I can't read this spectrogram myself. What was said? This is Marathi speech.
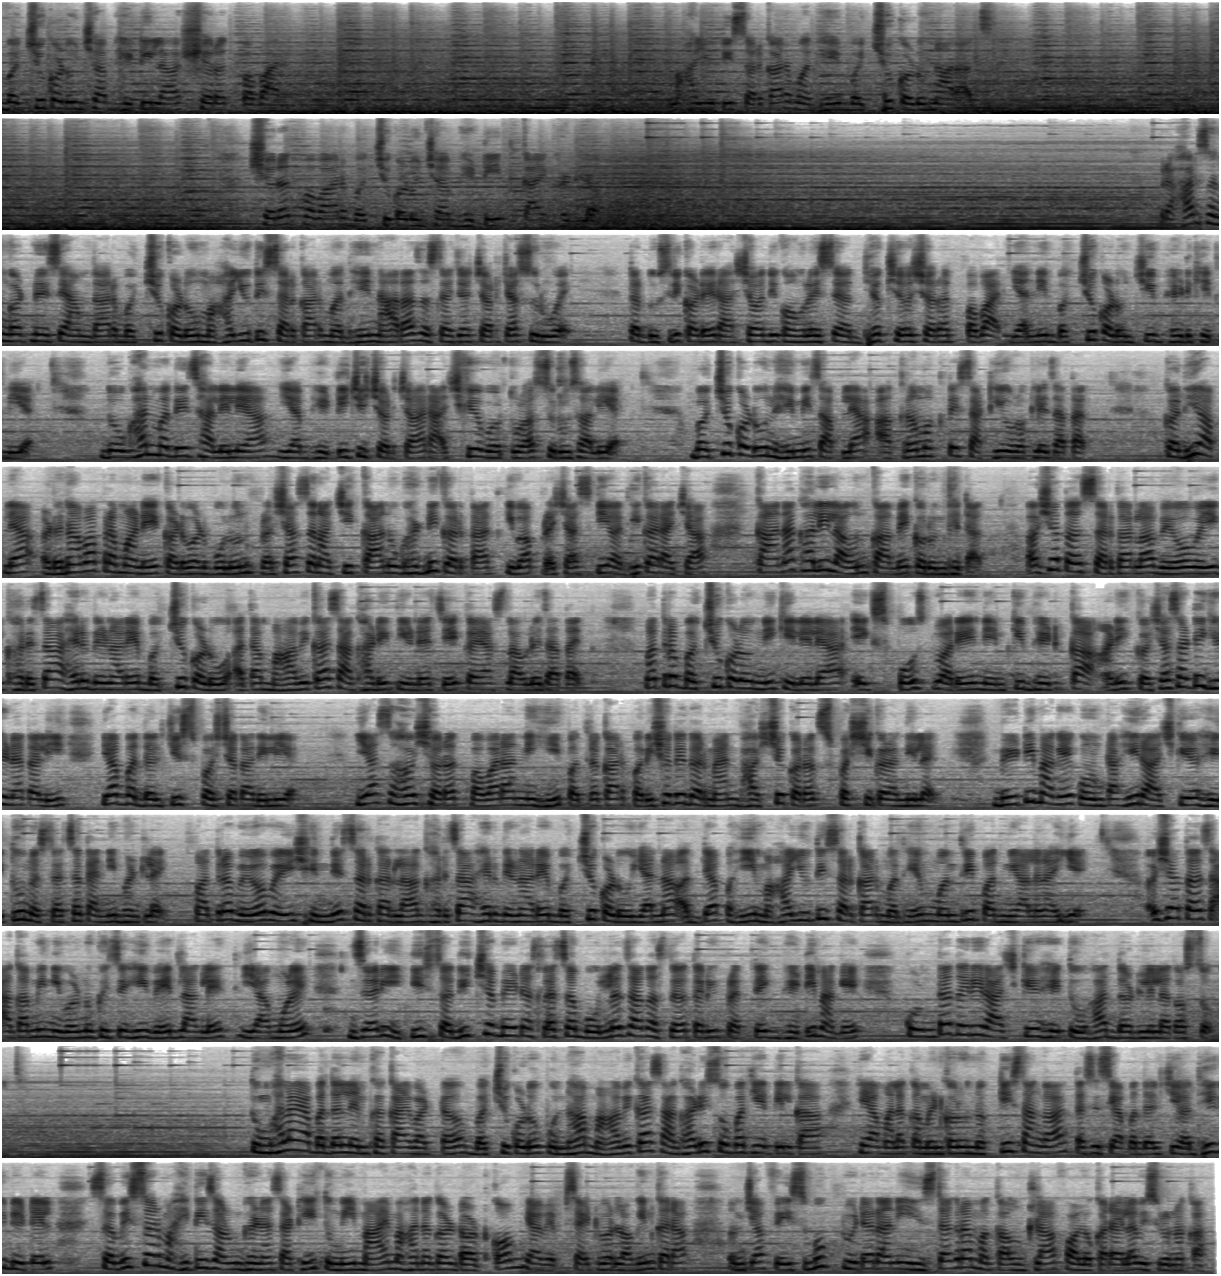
बच्चू कडूंच्या भेटीला शरद पवार. महायुती सरकारमध्ये बच्चू कडू नाराज. शरद पवार बच्चू कडूंच्या भेटीत काय घडलं? प्रहार संघटनेचे आमदार बच्चू कडू महायुती सरकारमध्ये नाराज असल्याच्या चर्चा सुरू आहे. तर दुसरीकडे राष्ट्रवादी काँग्रेसचे अध्यक्ष शरद पवार यांनी बच्चू कडूंची भेट घेतली आहे. दोघांमध्ये झालेल्या या भेटीची चर्चा राजकीय वर्तुळात सुरू झाली आहे. बच्चू कडू नेहमीच आपल्या आक्रमकतेसाठी ओळखले जातात. कधी आपल्या अडनावाप्रमाणे कडवड बोलून प्रशासनाची कान उघडणी करतात किंवा प्रशासकीय अधिकाऱ्याच्या कानाखाली लावून कामे करून घेतात. अशातच सरकारला वेळोवेळी घरचा आहेर देणारे बच्चू कडू आता महाविकास आघाडीत येण्याचे कयास लावले जात आहेत. मात्र बच्चू कडूंनी केलेल्या एक्स पोस्टद्वारे नेमकी भेट का आणि कशासाठी घेण्यात आली याबद्दलची स्पष्टता दिली आहे. यासह शरद पवारांनीही पत्रकार परिषदेदरम्यान भाष्य करत स्पष्टीकरण दिलंय. भेटीमागे कोणताही राजकीय हेतू नसल्याचं त्यांनी म्हटलंय. मात्र वेळोवेळी शिंदे सरकारला घरचा आहेर देणारे बच्चू कडू यांना अद्यापही महायुती सरकारमध्ये मंत्रीपद मिळालं नाहीये. अशातच आगामी निवडणुकीचेही वेध लागलेत. यामुळे जरी ही सदिच्छा भेट असल्याचं बोललं जात असलं तरी प्रत्येक भेटीमागे कोणता तरी राजकीय हेतू हा दडलेलाच असतो. तुम्हाला याबद्दल नेमकं काय वाटतं? बच्चू कडू पुन्हा महाविकास आघाडीसोबत येतील का? हे आम्हाला कमेंट करून नक्की सांगा. तसेच याबद्दलची अधिक डिटेल सविस्तर माहिती जाणून घेण्यासाठी तुम्ही माय महानगर डॉट कॉम या वेबसाईटवर लॉग इन करा. आमच्या फेसबुक ट्विटर आणि इंस्टाग्राम अकाउंटला फॉलो करायला विसरू नका.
